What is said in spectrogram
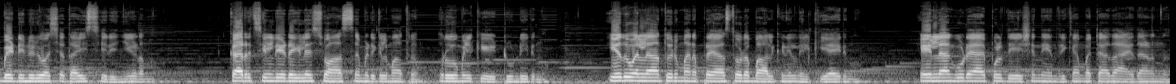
ബെഡിന്റെ ഒരു വശത്തായി ചെരിഞ്ഞു കിടന്നു. കരച്ചിലിന്റെ ഇടയിലെ ശ്വാസം ശ്വാസമെടുക്കൽ മാത്രം റൂമിൽ കേട്ടുകൊണ്ടിരുന്നു. ഏതുവല്ലാത്തൊരു മനപ്രയാസത്തോടെ ബാൽക്കണിയിൽ നിൽക്കുകയായിരുന്നു. എല്ലാം കൂടെ ആയപ്പോൾ ദേഷ്യം നിയന്ത്രിക്കാൻ പറ്റാതായതാണെന്ന്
